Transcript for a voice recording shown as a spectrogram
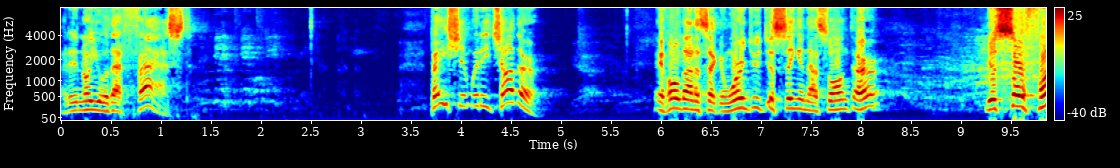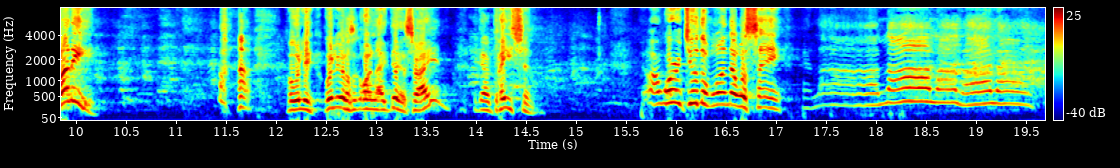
didn't know you were that fast. Patient with each other. Hey, hold on a second. Weren't you just singing that song to her? You're so funny. Julio, was going like this, right? You got patient. Or weren't you the one that was saying, la, la, la, la, la?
